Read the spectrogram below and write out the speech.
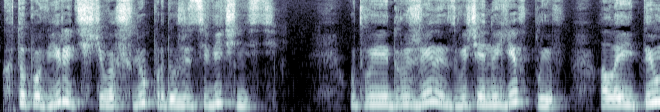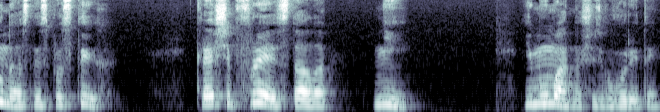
Хто повірить, що ваш шлюб продовжиться вічність? У твоєї дружини, звичайно, є вплив, але і ти у нас не з простих. Краще б Фрея стала ні. Йому марно щось говорити.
